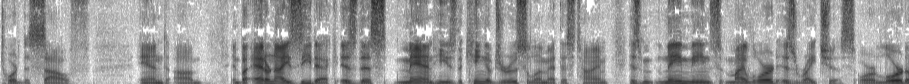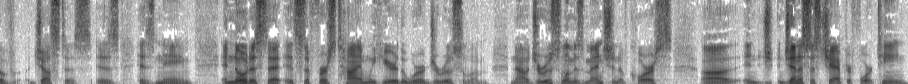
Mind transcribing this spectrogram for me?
toward the south. And, um, and but Adonai Zedek is this man. He's the king of Jerusalem at this time. His name means "My Lord is righteous" or "Lord of justice" is his name. And notice that it's the first time we hear the word Jerusalem. Now, Jerusalem is mentioned, of course, uh, in G- Genesis chapter 14.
